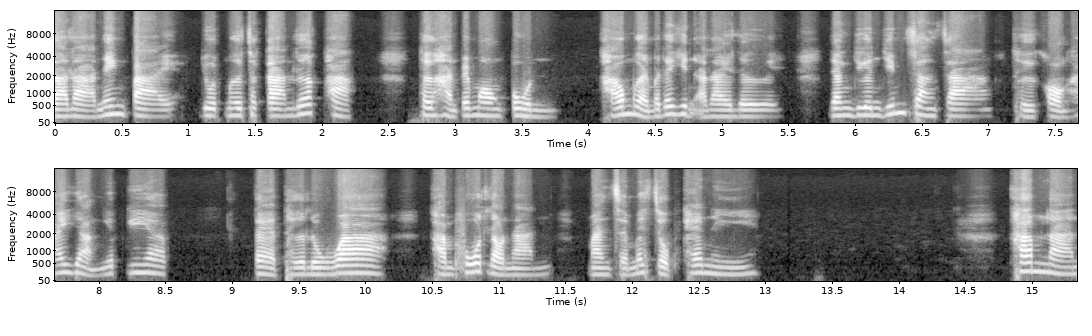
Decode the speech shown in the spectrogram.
ดารานิ่งไป หยุดมือจากการเลือกผัก เธอหันไปมองปุ่น เขาเหมือนไม่ได้ยินอะไรเลย ยังยืนยิ้มจางๆ ถือของให้อย่างเงียบๆ แต่เธอรู้ว่าคำพูดเหล่านั้นมันจะไม่จบแค่นี้ ค่ำนั้น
